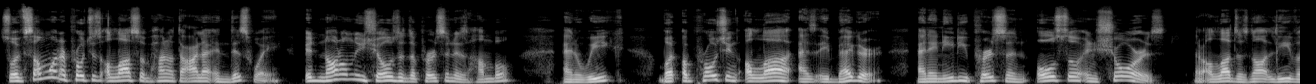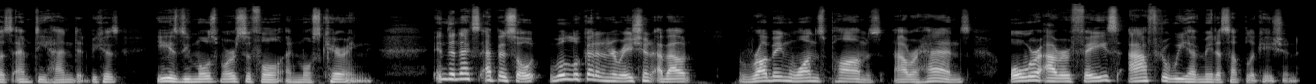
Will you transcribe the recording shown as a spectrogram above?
So if someone approaches Allah subhanahu wa ta'ala in this way, it not only shows that the person is humble and weak, but approaching Allah as a beggar and a needy person also ensures that Allah does not leave us empty handed because He is the most merciful and most caring. In the next episode, we'll look at a narration about rubbing one's palms, our hands, over our face after we have made a supplication.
